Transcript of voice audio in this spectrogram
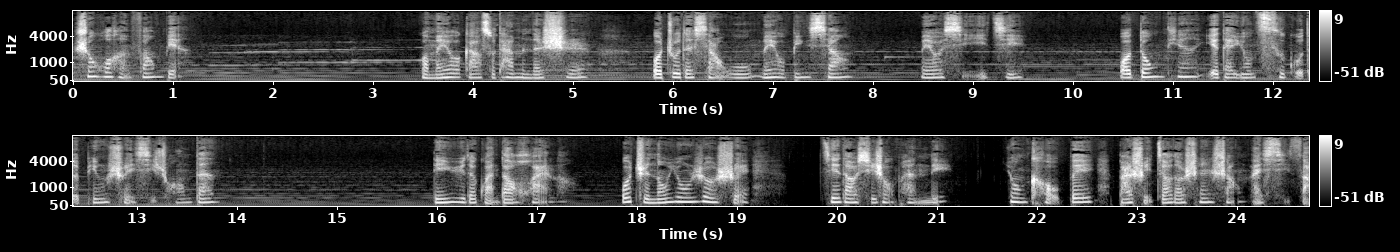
生活很方便。我没有告诉他们的是，我住的小屋没有冰箱，没有洗衣机。我冬天也得用刺骨的冰水洗床单。淋浴的管道坏了，我只能用热水接到洗手盆里，用口杯把水浇到身上来洗澡。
